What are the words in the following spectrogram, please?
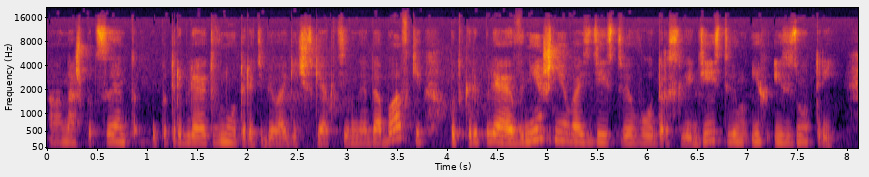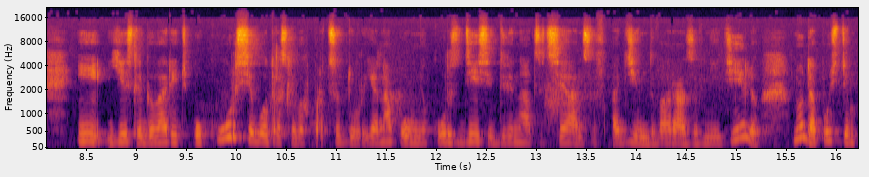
а, наш пациент употребляет внутрь эти биологически активные добавки, подкрепляя внешнее воздействие водорослей действием их изнутри внутри. И если говорить о курсе водорослевых процедур, я напомню, курс 10-12 сеансов один-два раза в неделю, ну, допустим,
